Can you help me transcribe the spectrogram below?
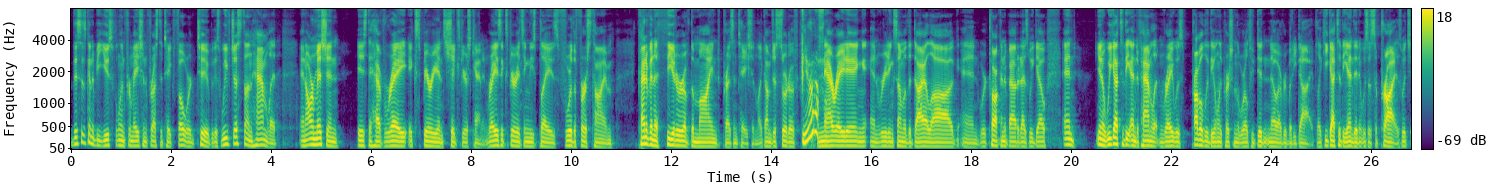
this is going to be useful information for us to take forward too, because we've just done Hamlet, and our mission is to have Rey experience Shakespeare's canon. Rey is experiencing these plays for the first time kind of in a theater of the mind presentation. Like I'm just sort of Beautiful. narrating and reading some of the dialogue, and we're talking about it as we go. And you know, we got to the end of Hamlet, and Rey was probably the only person in the world who didn't know everybody died. Like he got to the end, and it was a surprise. Which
